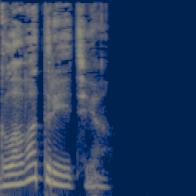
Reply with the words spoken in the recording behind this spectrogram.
Глава третья.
